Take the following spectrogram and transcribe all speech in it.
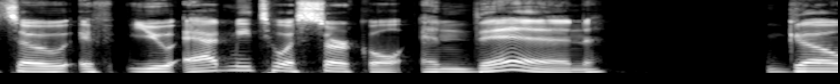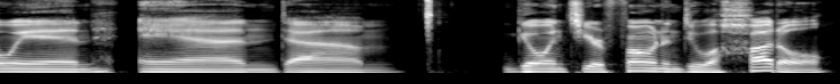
so if you add me to a circle and then go in and um, go into your phone and do a huddle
